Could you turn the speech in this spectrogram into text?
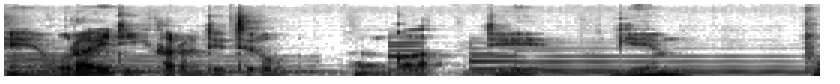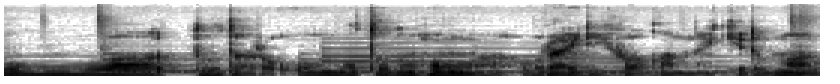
えーオライリーから出てる本があって、本はどうだろう？大元の本はオライリーかわかんないけど、まあ、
